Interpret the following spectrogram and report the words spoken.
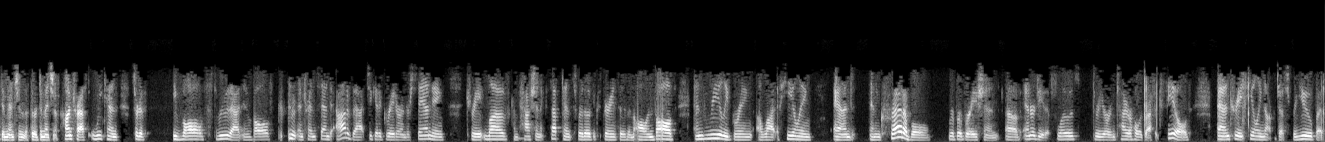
dimension, the third dimension of contrast, we can sort of evolve through that, evolve and transcend out of that to get a greater understanding, create love, compassion, acceptance for those experiences and all involved, and really bring a lot of healing and an incredible reverberation of energy that flows through your entire holographic field and create healing not just for you, but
